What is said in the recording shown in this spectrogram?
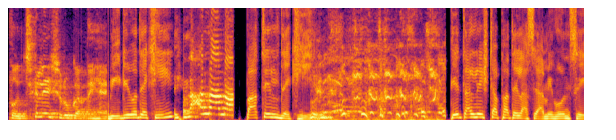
तो चलिए शुरू करते हैं ভিডিও দেখি পাতিল দেখি তেতাল্লিশটা পাতিল আছে আমি গুনছি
